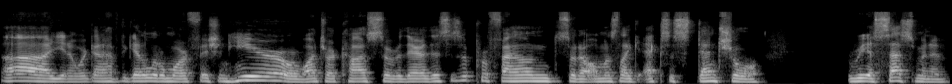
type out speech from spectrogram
uh, you know, we're going to have to get a little more efficient here or watch our costs over there. This is a profound, sort of almost like existential reassessment of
